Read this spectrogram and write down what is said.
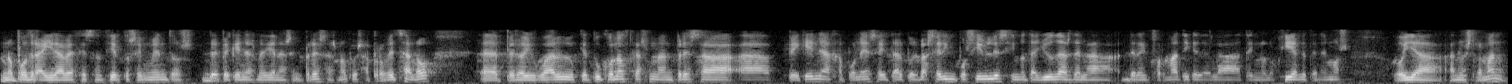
no podrá ir a veces en ciertos segmentos de pequeñas, medianas empresas, ¿no? pues aprovechalo. Eh, pero igual que tú conozcas una empresa uh, pequeña, japonesa y tal, pues va a ser imposible si no te ayudas de la, de la informática y de la tecnología que tenemos hoy a, nuestra mano.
